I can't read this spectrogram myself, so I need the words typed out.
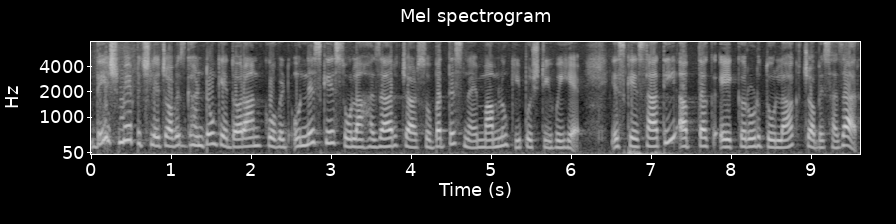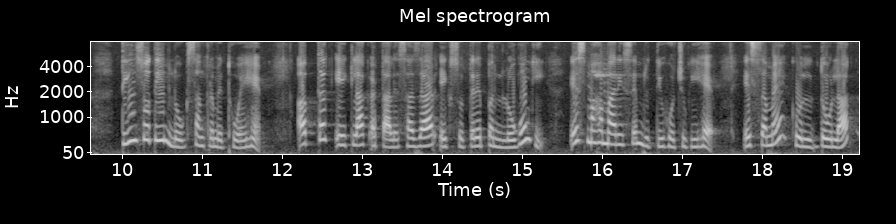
देश में पिछले 24 घंटों के दौरान कोविड 19 के 16,432 नए मामलों की पुष्टि हुई है। इसके साथ ही अब तक एक करोड़ दो लाख चौबीस हज़ार तीन सौ तीन लोग संक्रमित हुए हैं। अब तक एक लाख अड़तालीस हज़ार एक सौ तिरपन लोगों की इस महामारी से मृत्यु हो चुकी है। इस समय कुल दो लाख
